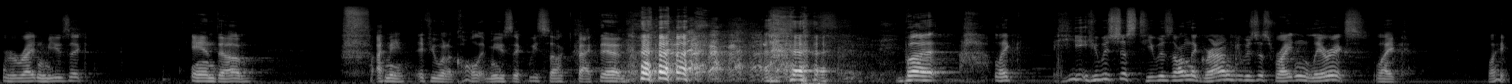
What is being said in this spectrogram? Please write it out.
we were writing music, and um, I mean, if you want to call it music, we sucked back then. but like he, he was just he was on the ground, he was just writing lyrics like like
